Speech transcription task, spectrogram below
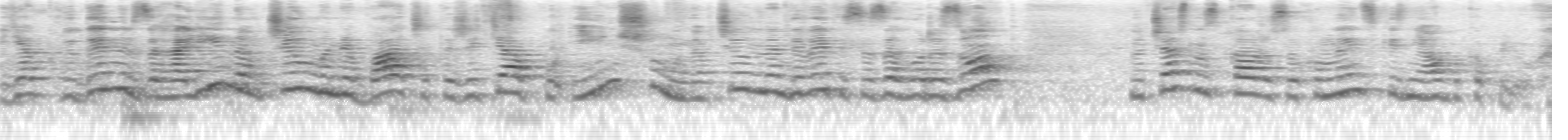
як людини взагалі навчив мене бачити життя по-іншому, навчив мене дивитися за горизонт. Ну, чесно скажу, Сухомлинський зняв би капелюх.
